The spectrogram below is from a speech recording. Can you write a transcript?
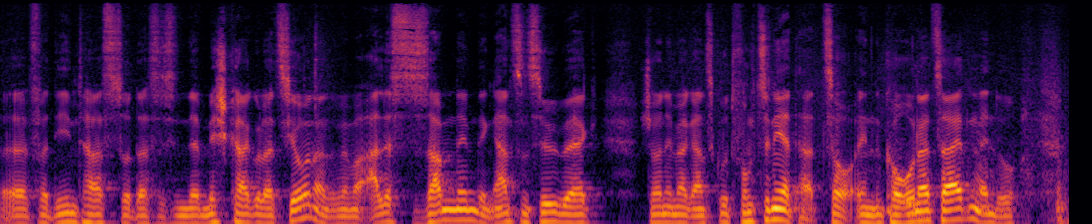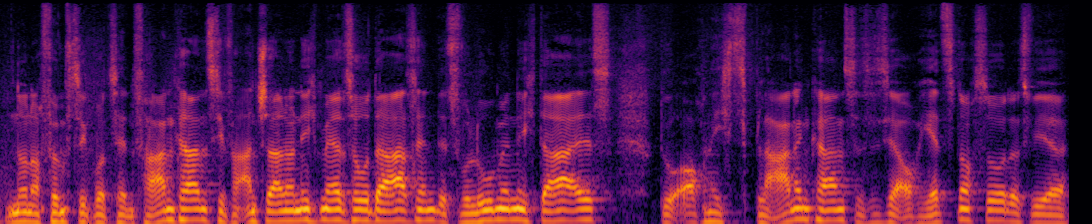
äh, verdient hast, sodass es in der Mischkalkulation, also wenn man alles zusammennimmt, den ganzen Sülberg, schon immer ganz gut funktioniert hat. So, in Corona-Zeiten, wenn du nur noch 50 Prozent fahren kannst, die Veranstaltungen nicht mehr so da sind, das Volumen nicht da ist, du auch nichts planen kannst. Das ist ja auch jetzt noch so, dass wir,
